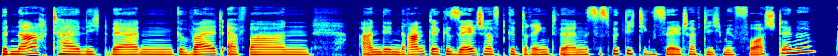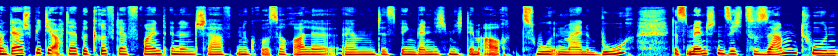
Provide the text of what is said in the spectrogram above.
benachteiligt werden, Gewalt erfahren, an den Rand der Gesellschaft gedrängt werden. Ist das wirklich die Gesellschaft, die ich mir vorstelle? Und da spielt ja auch der Begriff der Freundinnenschaft eine große Rolle. Ähm, deswegen wende ich mich dem auch zu in meinem Buch, dass Menschen sich zusammentun,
